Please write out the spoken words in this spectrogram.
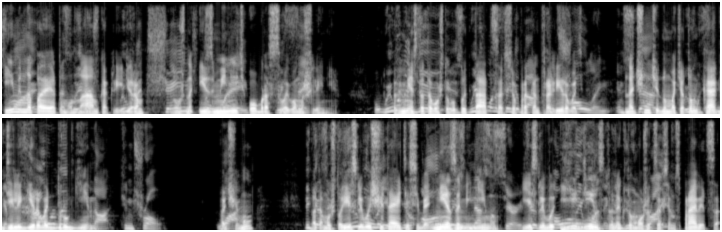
И именно поэтому нам, как лидерам, нужно изменить образ своего мышления. Вместо того, чтобы пытаться все проконтролировать, начните думать о том, как делегировать другим. Почему? Потому что если вы считаете себя незаменимым, если вы единственный, кто может со всем справиться,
